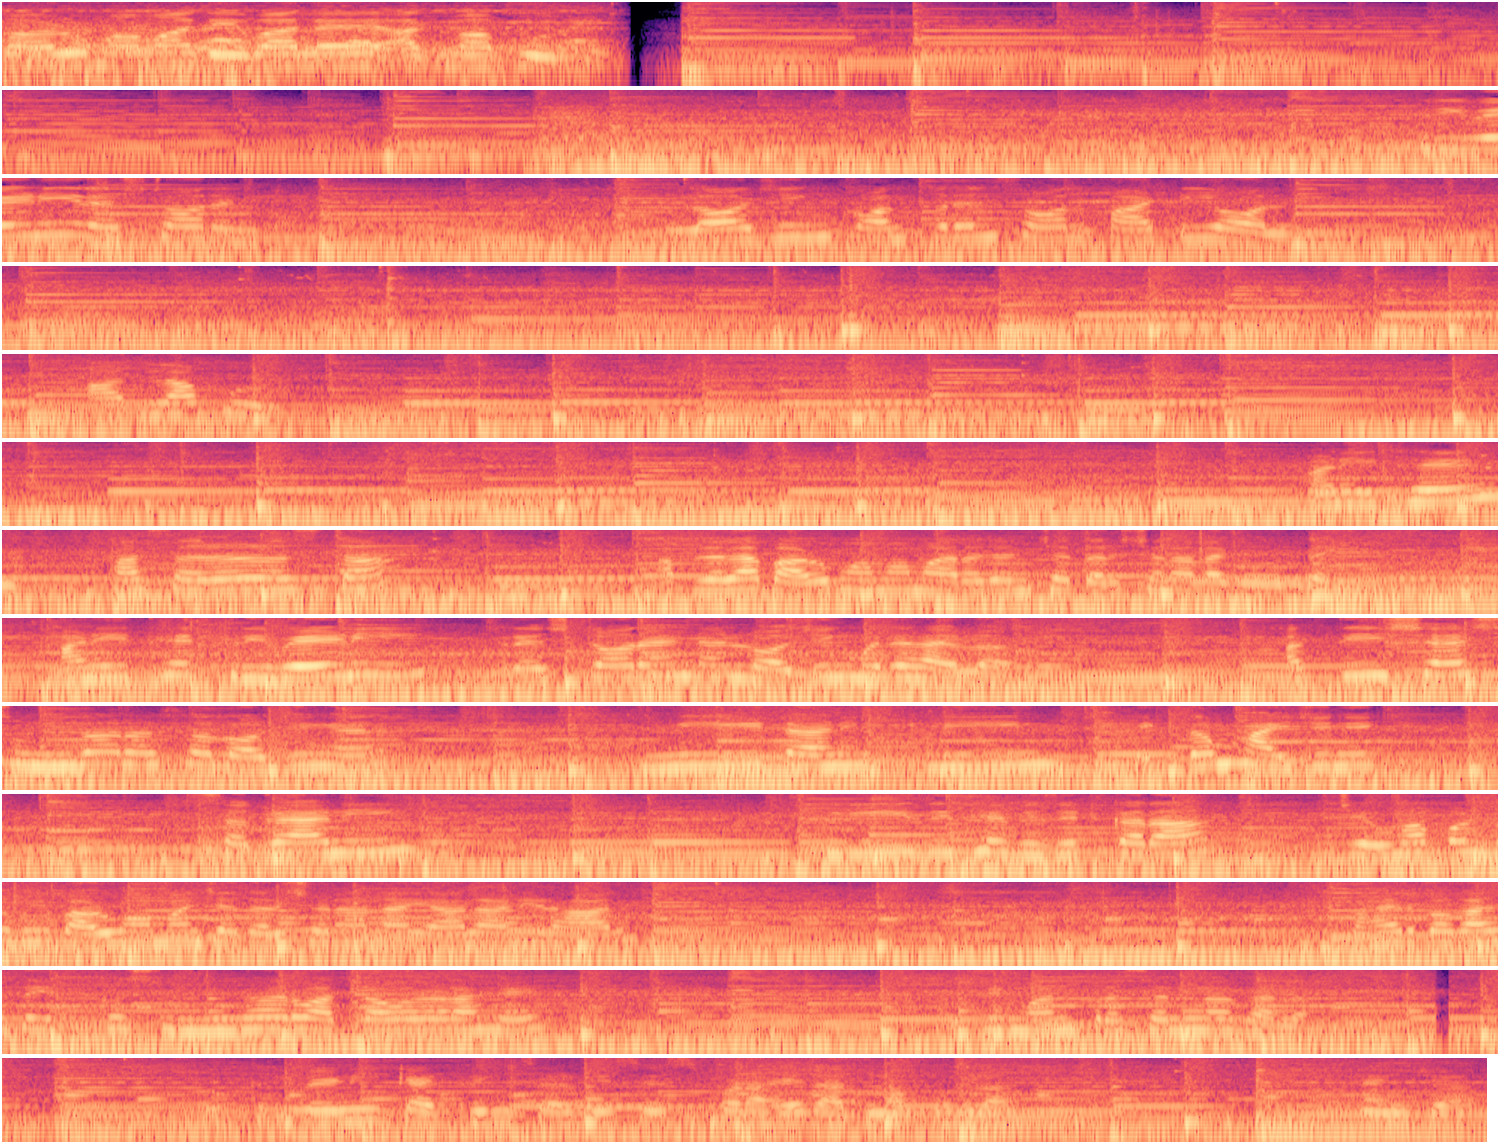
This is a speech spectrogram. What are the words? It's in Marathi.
बाळूमामा देवालय Adamapur. Triveni restaurant. Lodging conference hall party hall. Adalapur. आणि इथे हा सरळ रस्ता आपल्याला बाळूमामा महाराजांच्या दर्शनाला घेऊन जाईल. आणि इथे त्रिवेणी रेस्टॉरंट अँड लॉजिंगमध्ये राहिलो अतिशय सुंदर असं लॉजिंग आहे. नीट आणि क्लीन एकदम हायजिनिक सगळ्यांनी प्लीज इथे व्हिजिट करा. जेव्हा पण तुम्ही बाळूमामांच्या दर्शनाला याल आणि राहाल. बाहेर बघाल तर इतकं सुंदर वातावरण आहे. अगदी मन प्रसन्न झालं. त्रिवेणी कॅटरिंग सर्व्हिसेस पण आहेत आदमापूरला. त्यांच्या.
